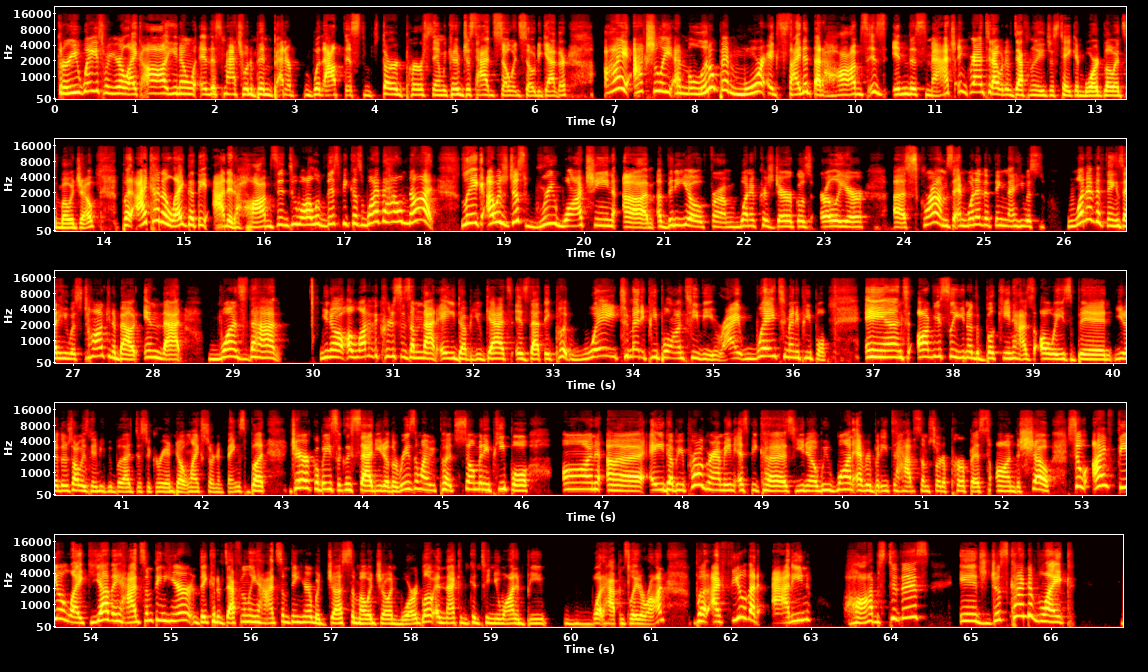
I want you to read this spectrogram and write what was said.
three ways where you're like, oh, you know, eh, this match would have been better without this third person. We could have just had so and so together. I actually am a little bit more excited that Hobbs is in this match. And granted, I would have definitely just taken Wardlow and Samoa Joe, but I kind of like that they added Hobbs into all of this because why the hell not? Like, I was just rewatching um, a video from one of Chris Jericho's earlier uh, scrums, and one of the things that he was one of the things that he was talking about in that was that you know, a lot of the criticism that AEW gets is that they put way too many people on TV, right? Way too many people. And obviously, you know, the booking has always been, you know, there's always going to be people that disagree and don't like certain things. But Jericho basically said, you know, the reason why we put so many people on uh AEW programming is because you know we want everybody to have some sort of purpose on the show. So I feel like yeah, they had something here. They could have definitely had something here with just Samoa Joe and Wardlow, and that can continue on and be what happens later on. But I feel that adding Hobbs to this is just kind of like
